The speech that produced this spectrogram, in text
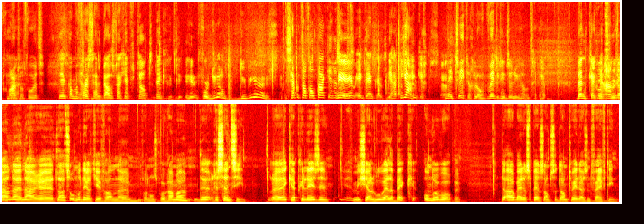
gebruik Ja. dat woord. Ja, ik kan me Ja. voorstellen, bij alles wat je hebt verteld, denk ik voortdurend dubieus. Dus heb ik dat al een paar keer gezegd? Nee, ik denk het. Je hebt het Ja. één keer gezegd. Nee, twee keer geloof ik. Weet ik niet. Nu, want Ben kijkt me Goed, aan. we gaan eh, naar eh, het laatste onderdeeltje van, eh, van ons programma, de recensie. Eh, ik heb gelezen eh, Michel Houellebecq, Onderworpen. De Arbeiderspers Amsterdam 2015.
